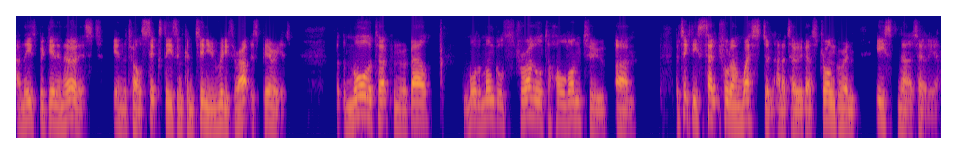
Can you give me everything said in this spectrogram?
and these begin in earnest in the 1260s and continue really throughout this period. But the more the Turkmen rebel, the more the Mongols struggle to hold on to, um, particularly central and western Anatolia. They're stronger in eastern Anatolia.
